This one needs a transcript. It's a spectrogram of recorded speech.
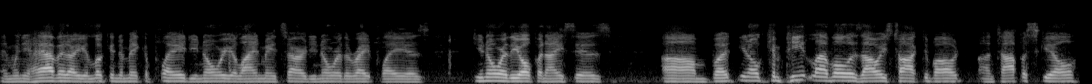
And when you have it, are you looking to make a play? Do you know where your line mates are? Do you know where the right play is? Do you know where the open ice is? Um, but you know, compete level is always talked about on top of skill,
